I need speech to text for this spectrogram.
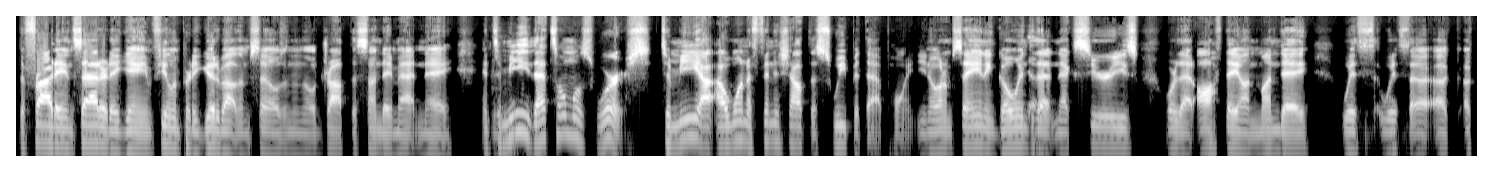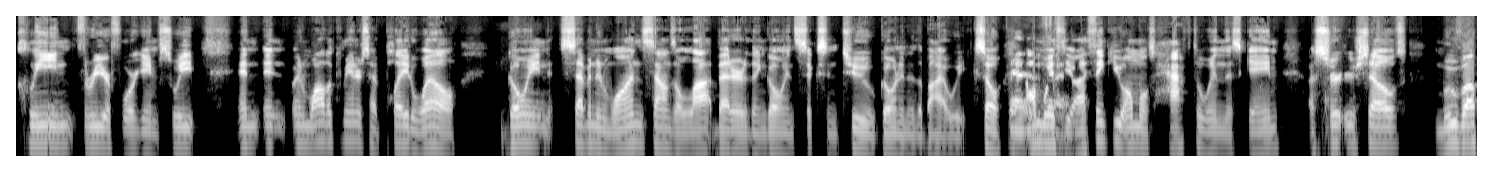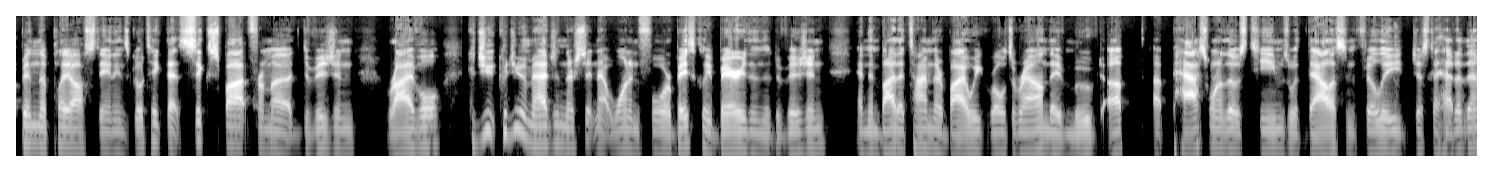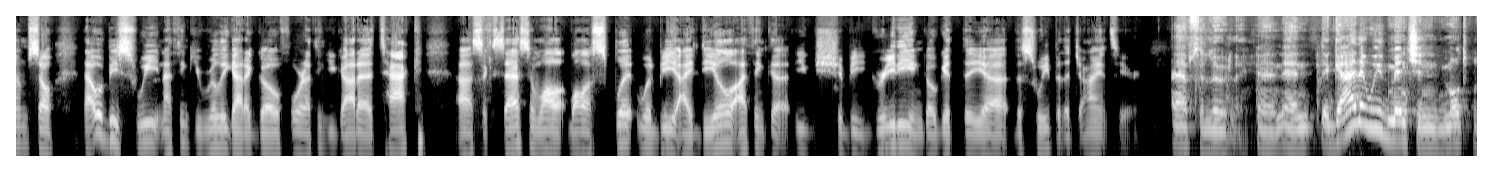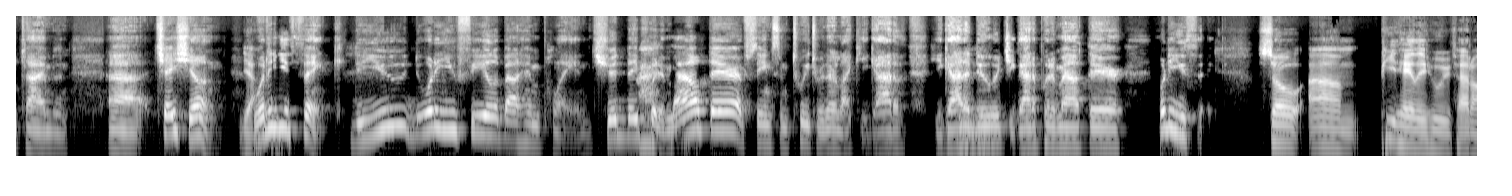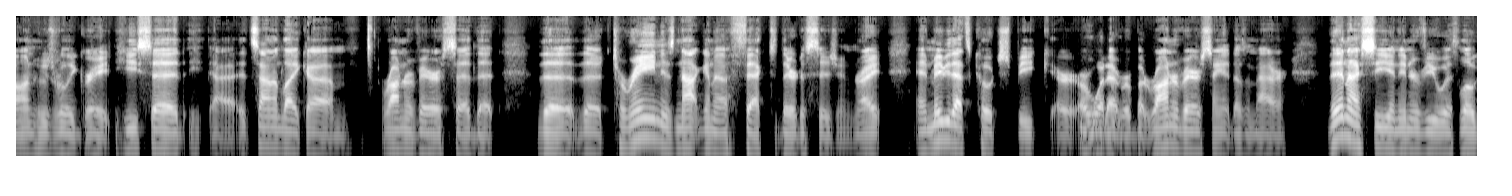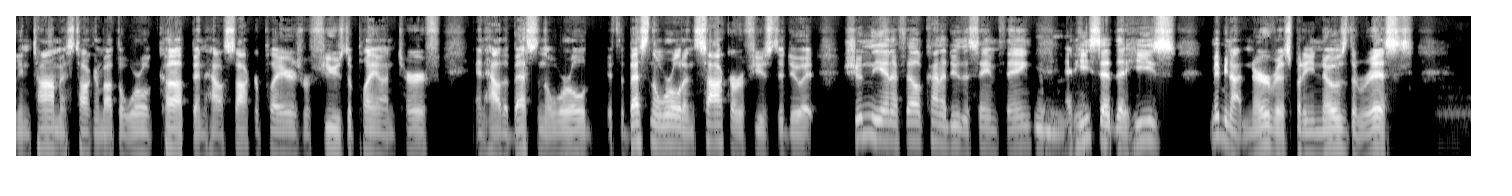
the Friday and Saturday game feeling pretty good about themselves, and then they'll drop the Sunday matinee. And to mm-hmm. me, that's almost worse. To me, I, I want to finish out the sweep at that point. You know what I'm saying? And go into yeah. that next series or that off day on Monday with with a, a, a clean three or four game sweep. And and and while the Commanders have played well going seven and one sounds a lot better than going six and two going into the bye week. So I'm with you. I think you almost have to win this game, assert yourselves, move up in the playoff standings, go take that sixth spot from a division rival. Could you could you imagine they're sitting at one and four, basically buried in the division, and then by the time their bye week rolls around, they've moved up uh, past one of those teams with Dallas and Philly just ahead of them. So that would be sweet, and I think you really got to go for it. I think you got to attack uh, success, and while while a split would be ideal, I think uh, you should be greedy and go get the uh, the sweep of the Giants here. Absolutely, and and the guy that we've mentioned multiple times, and uh, Chase Young. Yeah. What do you think? Do you what do you feel about him playing? Should they put him out there? I've seen some tweets where they're like, "You gotta, you gotta mm-hmm. do it. You gotta put him out there." What do you think? So, um, Pete Hailey, who we've had on, who's really great, he said uh, it sounded like um, Ron Rivera said that the the terrain is not going to affect their decision, right? And maybe that's coach speak or, or mm-hmm. whatever, but Ron Rivera saying it doesn't matter. Then I see an interview with Logan Thomas talking about the World Cup and how soccer players refuse to play on turf and how the best in the world, if the best in the world in soccer refuse to do it, shouldn't the NFL kind of do the same thing? Mm-hmm. And he said that he's maybe not nervous, but he knows the risks.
